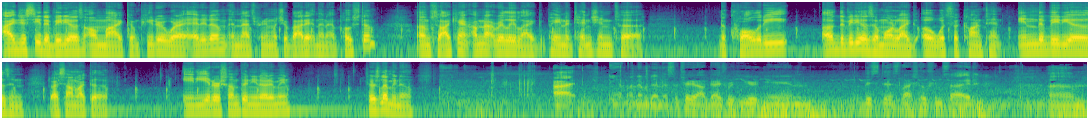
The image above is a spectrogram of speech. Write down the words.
I just see the videos on my computer where I edit them, and that's pretty much about it. And then I post them. Um, so I can't. I'm not really like paying attention to the quality of the videos. I'm more like, oh, what's the content in the videos, and do I sound like a idiot or something, you know what I mean? Just let me know. Alright. Damn, I've never done this. So check it out, guys. We're here in Vista slash Oceanside. Um,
